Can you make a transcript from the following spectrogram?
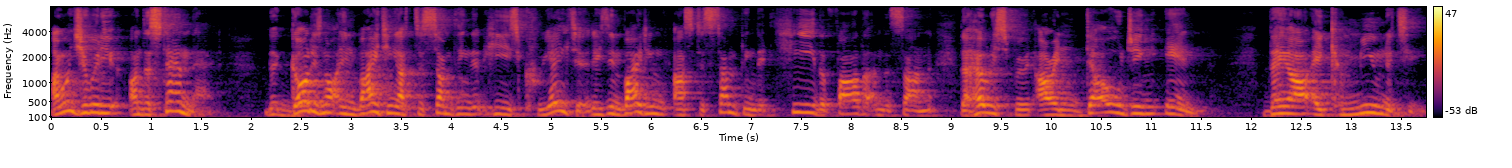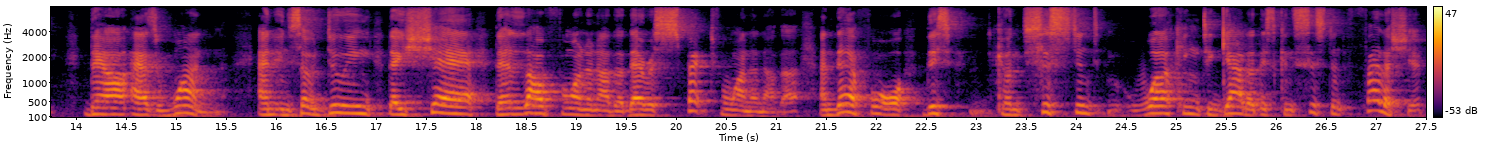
I want you to really understand that. That God is not inviting us to something that He's created. He's inviting us to something that He, the Father and the Son, the Holy Spirit, are indulging in. They are a community, they are as one. And in so doing, they share their love for one another, their respect for one another. And therefore, this consistent working together, this consistent fellowship,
